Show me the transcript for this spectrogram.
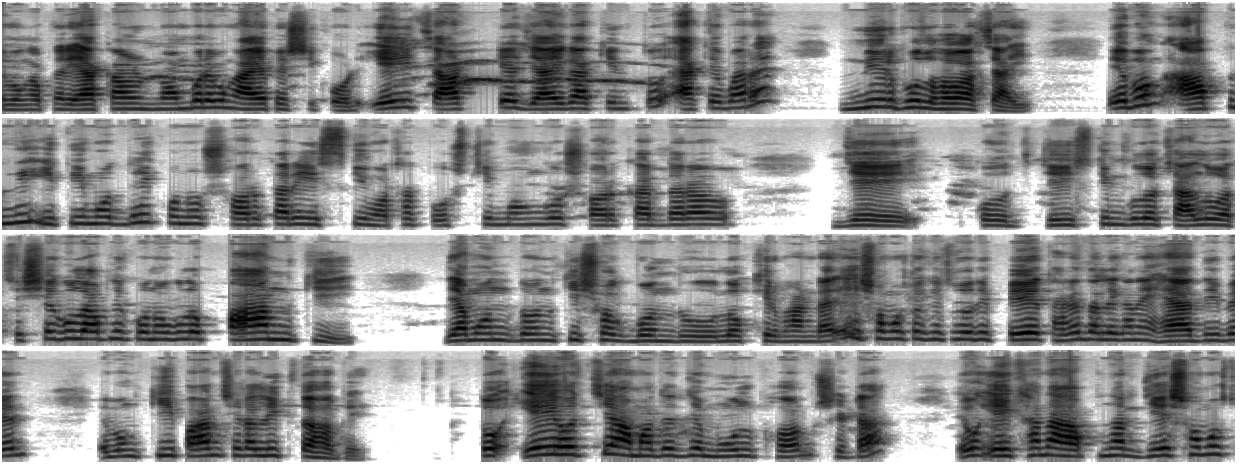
এবং আপনার অ্যাকাউন্ট নম্বর এবং আইএফএসসি কোড এই চারটে জায়গা কিন্তু একেবারে নির্ভুল হওয়া চাই। এবং আপনি ইতিমধ্যেই কোনো সরকারি স্কিম অর্থাৎ পশ্চিমবঙ্গ সরকার দ্বারা যে যে স্কিমগুলো চালু আছে, সেগুলো আপনি কোনোগুলো পান কি? যেমন ধরুন কৃষক বন্ধু, লক্ষ্মীর ভান্ডার এই সমস্ত কিছু যদি পেয়ে থাকেন তাহলে এখানে হ্যাঁ দিবেন এবং কি পান সেটা লিখতে হবে। তো এই হচ্ছে আমাদের যে মূল ফর্ম সেটা এবং এখানে আপনার যে সমস্ত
